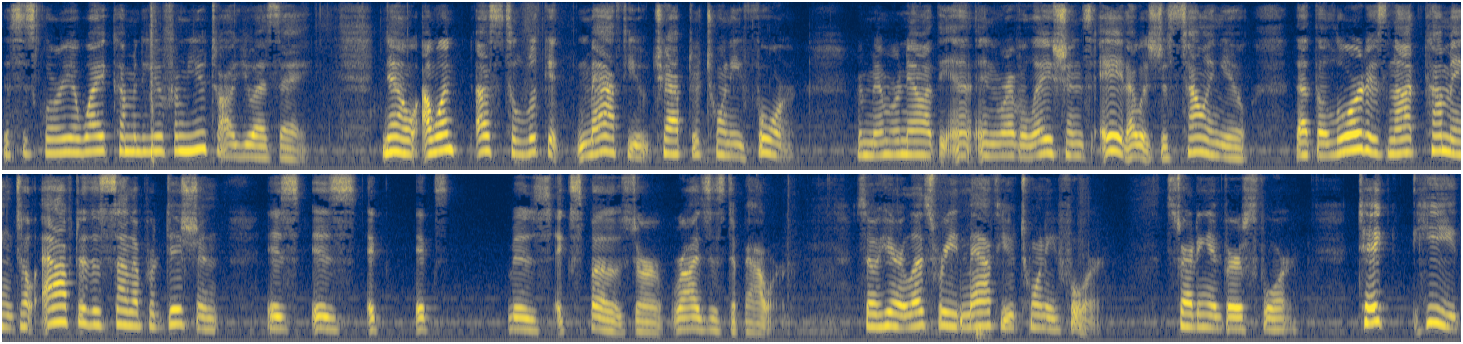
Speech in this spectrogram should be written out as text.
This is Gloria White coming to you from Utah, USA. Now, I want us to look at Matthew chapter 24. Remember now at the in Revelations 8, I was just telling you that the Lord is not coming till after the son of perdition is is ex, is exposed or rises to power. So here, let's read Matthew 24, starting in verse 4. Take heed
